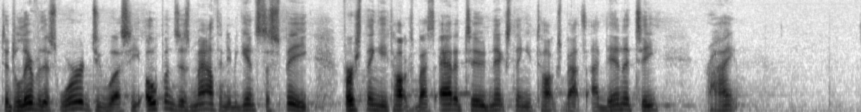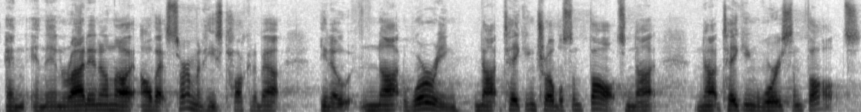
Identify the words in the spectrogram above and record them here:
to deliver this word to us. He opens his mouth and he begins to speak. First thing he talks about is attitude. Next thing he talks about is identity, right? And, and then right in on all, all that sermon, he's talking about, you know, not worrying, not taking troublesome thoughts, not, not taking worrisome thoughts.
